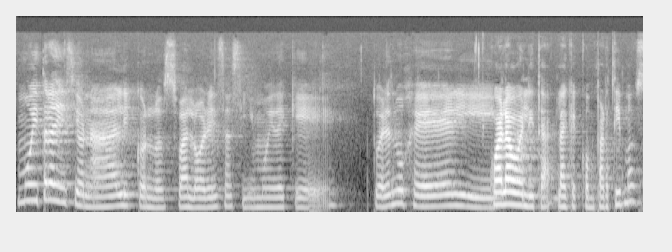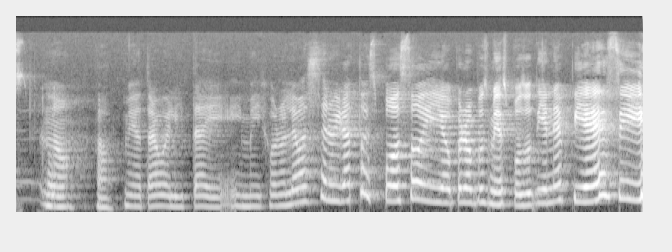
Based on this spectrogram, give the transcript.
muy tradicional y con los valores así, muy de que tú eres mujer y... ¿Cuál abuelita? ¿La que compartimos? ¿O- No. ah. Mi otra abuelita y, y me dijo, ¿no le vas a servir a tu esposo? Y yo, pero pues mi esposo tiene pies y,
